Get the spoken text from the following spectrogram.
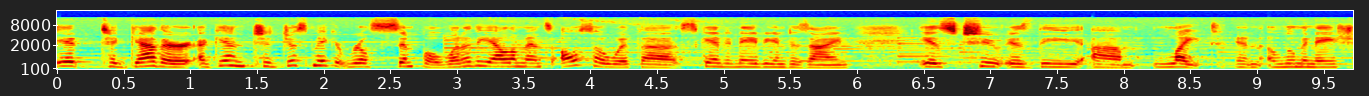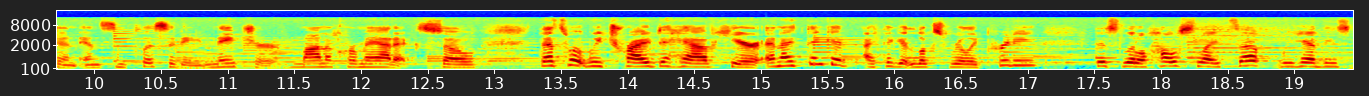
it together again to just make it real simple. One of the elements also with a Scandinavian design is to is the um, light and illumination and simplicity, nature, monochromatic. So that's what we tried to have here, and I think it I think it looks really pretty. This little house lights up. We had these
